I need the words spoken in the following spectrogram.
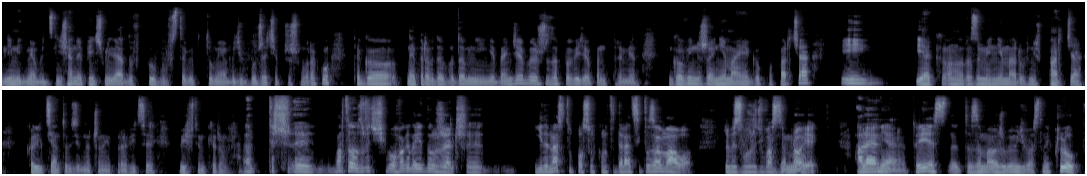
limit miał być zniesiony, 5 miliardów wpływów z tego tytułu miał być w budżecie w przyszłym roku. Tego najprawdopodobniej nie będzie, bo już zapowiedział pan premier Gowin, że nie ma jego poparcia i jak on rozumie, nie ma również parcia koalicjantów Zjednoczonej Prawicy wyjść w tym kierunku. Ale też y, warto zwrócić chyba uwagę na jedną rzecz. Y, 11 posłów Konfederacji to za mało, żeby złożyć własny projekt. Ale... Nie, to jest to za mało, żeby mieć własny klub.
